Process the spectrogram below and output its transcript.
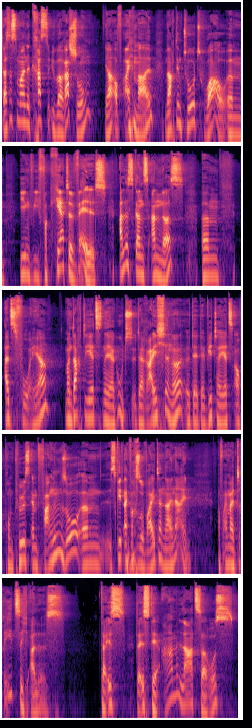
Das ist mal eine krasse Überraschung, ja, auf einmal nach dem Tod, wow, ähm, irgendwie verkehrte Welt, alles ganz anders ähm, als vorher man dachte jetzt, naja gut, der Reiche, ne, der, der wird ja jetzt auch pompös empfangen, so, ähm, es geht einfach so weiter. Nein, nein. Auf einmal dreht sich alles. Da ist, da ist der arme Lazarus,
